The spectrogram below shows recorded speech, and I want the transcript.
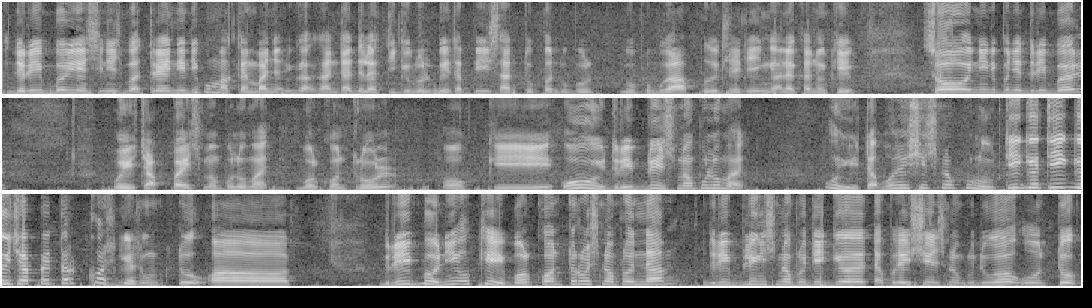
Dribble yang sini sebab trainer dia pun makan banyak juga kan. Tak adalah 30 lebih tapi 1 per 20, 20 berapa saya tak ingat lah kan ok so ini dia punya dribble. Wih capai 90 mat. Ball control. Okay Ui dribbling 90 mat. Ui tak boleh sih 90 Tiga-tiga capai terkos guys Untuk uh, Dribble ni. Okay Ball control 96 Dribbling 93 Tak boleh 92 Untuk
